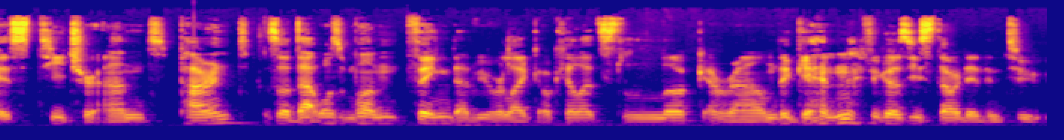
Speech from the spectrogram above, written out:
his teacher and parent. So that was one thing that we were like, okay, let's look around again because he started into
